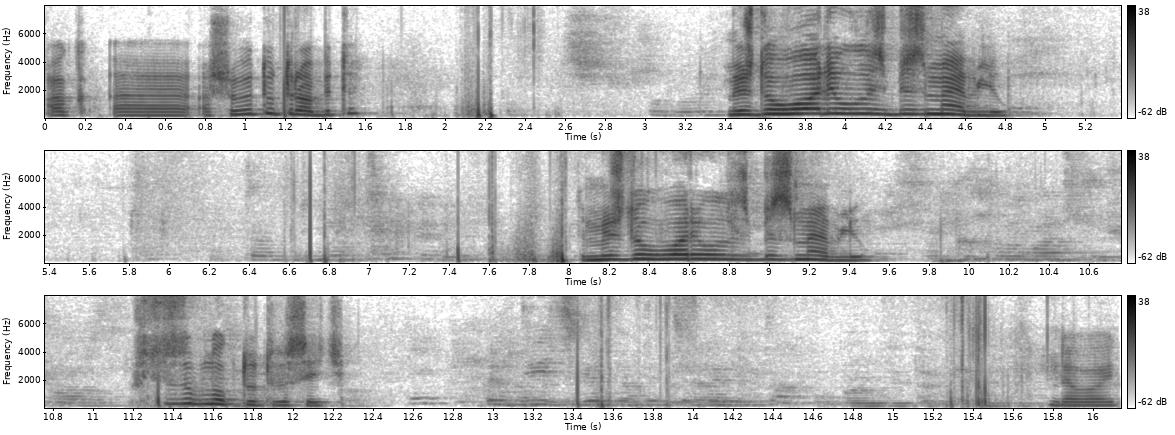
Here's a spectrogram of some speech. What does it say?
А, е, а що ви тут робите? Ми ж договорювались без меблів. Ми ж договорювались без меблів. Що це за блок тут висить? Дивіться, ви будете видати. Давайте. Е, Це спеціальна пляшка, щоб бачити це морське море.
